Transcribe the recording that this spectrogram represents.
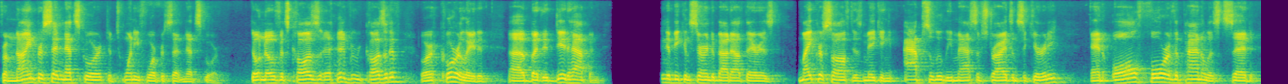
from 9% net score to 24% net score. Don't know if it's cause, causative or correlated, uh, but it did happen to be concerned about out there is Microsoft is making absolutely massive strides in security. And all four of the panelists said,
